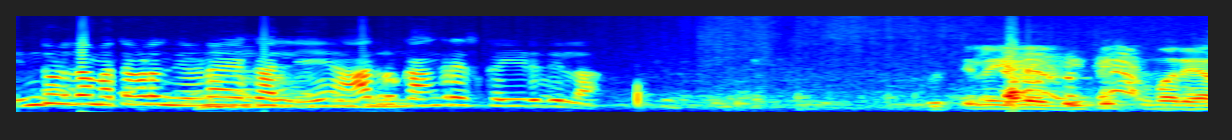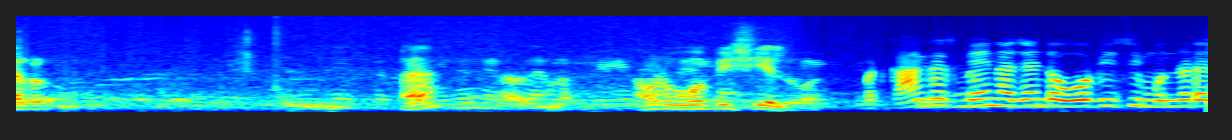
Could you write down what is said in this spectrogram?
ಹಿಂದುಳಿದ ಮತಗಳು ನಿರ್ಣಾಯಕ ಅಲ್ಲಿ ಆದ್ರೂ ಕಾಂಗ್ರೆಸ್ ಕೈ ಹಿಡಿದಿಲ್ಲ. ಗೊತ್ತಿಲ್ಲ ಈಗ ನಿತೀಶ್ ಕುಮಾರ್ ಯಾರು? ಅವರು ಒ ಬಿ ಸಿ ಇಲ್ವಾ? But Congress main agenda O ಮುನ್ನಡೆ ಸಿ ಮುನ್ನಡೆ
